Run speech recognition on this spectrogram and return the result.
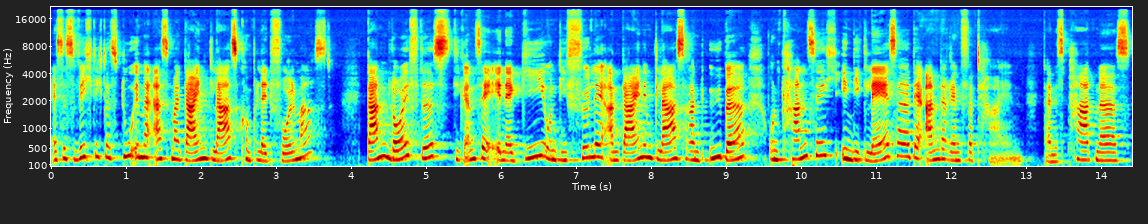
Es ist wichtig, dass du immer erstmal dein Glas komplett voll machst. Dann läuft es, die ganze Energie und die Fülle an deinem Glasrand über und kann sich in die Gläser der anderen verteilen. Deines Partners,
